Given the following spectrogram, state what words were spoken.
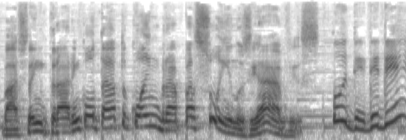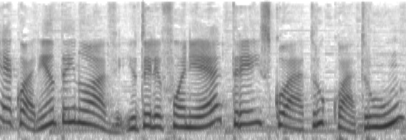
Basta entrar em contato com a Embrapa Suínos e Aves. O DDD é 49 e o telefone é 3441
